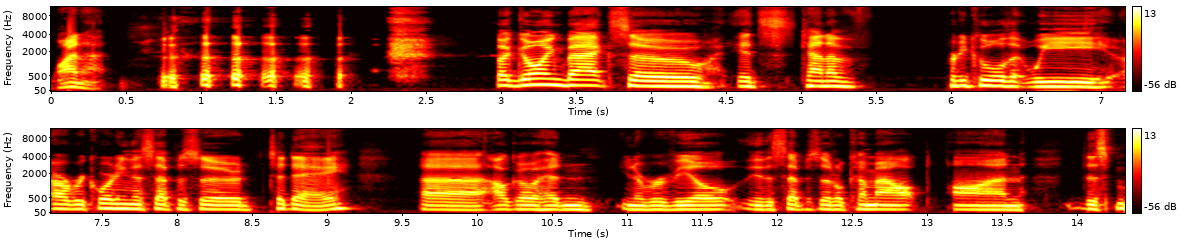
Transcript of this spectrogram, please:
Why not? But going back, so it's kind of pretty cool that we are recording this episode today. Uh, I'll go ahead and you know reveal this episode will come out on this. Uh,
